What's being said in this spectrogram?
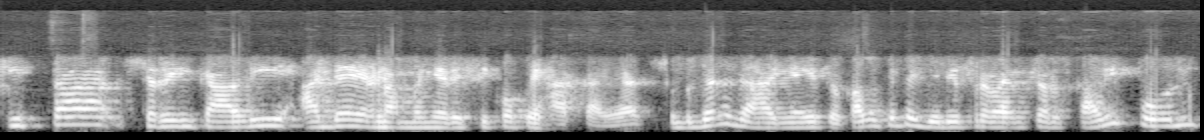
kita sering kali ada yang namanya risiko PHK ya. Sebenarnya nggak hanya itu. Kalau kita jadi freelancer sekalipun,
